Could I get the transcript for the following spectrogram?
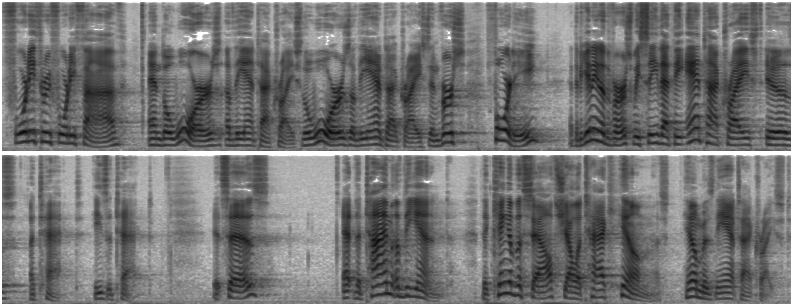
40 through 45 and the wars of the Antichrist. The wars of the Antichrist. In verse 40, at the beginning of the verse, we see that the Antichrist is attacked. He's attacked. It says, At the time of the end, the king of the south shall attack him. Him as the Antichrist.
